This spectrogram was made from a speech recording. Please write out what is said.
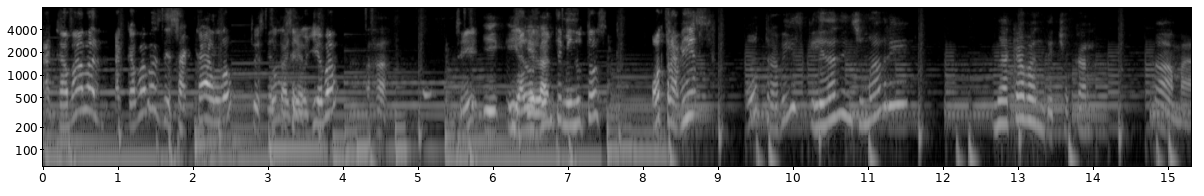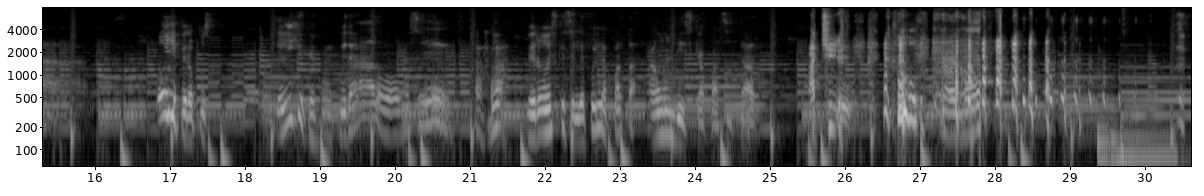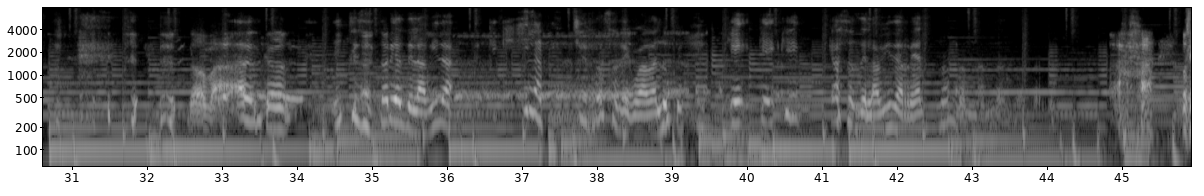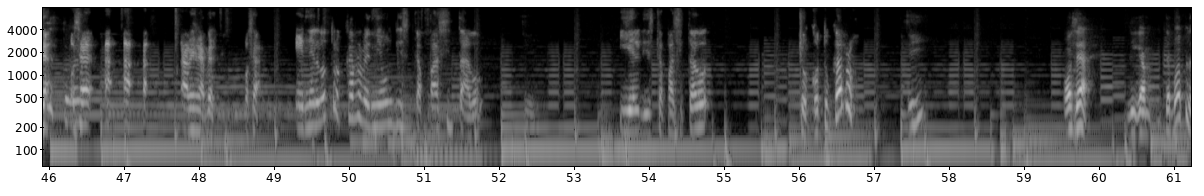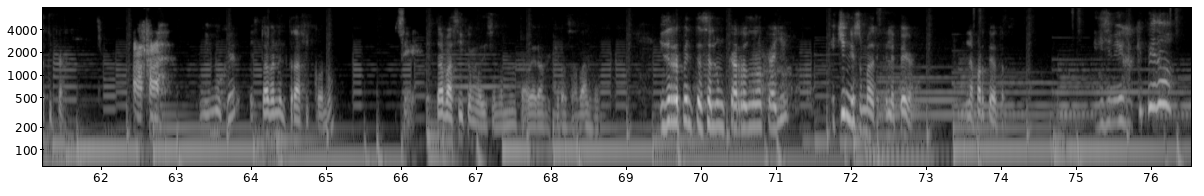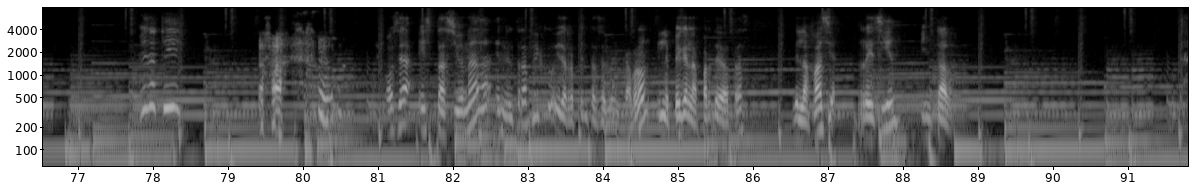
acababas, acababas de sacarlo, tu esposa se lo lleva, Ajá. ¿sí? Y, Y, y a que los la- 20 minutos, otra vez. Otra vez que le dan en su madre. Me acaban de chocar. No mames. Oye, pero pues te dije que con cuidado, no sé. Ajá. No, pero es que se le fue la pata a un discapacitado. Ah, chi- Puta madre. No mames, cabrón. Historias de la vida. ¿Qué, qué, qué la pinche rosa de Guadalupe? ¿Qué, qué, qué casos de la vida real? No, no, no, no, no, no. Ajá. O sea, o sea, a, a- a- a ver, a ver. O sea, en el otro carro venía un discapacitado Sí. y el discapacitado chocó tu carro. ¿Sí? O sea, digamos, te voy a platicar. Ajá. Mi mujer estaba en el tráfico, ¿no? Sí. Estaba así como diciendo, nunca verá que vas banda. Y de repente sale un carro de una calle y chingue su madre, que le pega en la parte de atrás. Y dice mi hija, ¿qué pedo? Espérate. Ajá. O sea, estacionada en el tráfico y de repente sale un cabrón y le pega en la parte de atrás de la fascia recién pintada.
